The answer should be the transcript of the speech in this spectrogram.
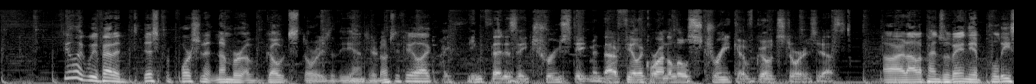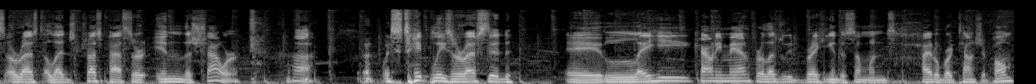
I feel like we've had a disproportionate number of goat stories at the end here. Don't you feel like? I think that is a true statement. I feel like we're on a little streak of goat stories, yes. All right, out of Pennsylvania, police arrest alleged trespasser in the shower. Huh. when state police arrested a Lehigh County man for allegedly breaking into someone's Heidelberg Township home,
